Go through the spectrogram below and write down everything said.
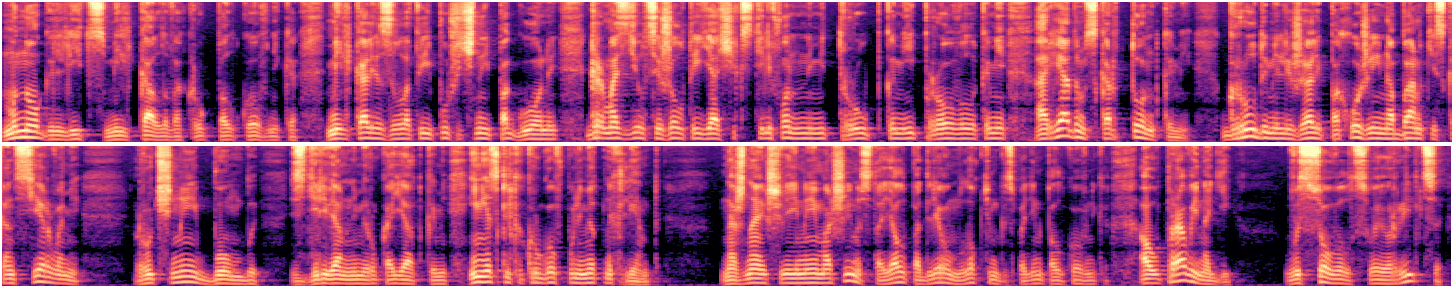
Много лиц мелькало вокруг полковника, мелькали золотые пушечные погоны, громоздился желтый ящик с телефонными трубками и проволоками, а рядом с картонками грудами лежали похожие на банки с консервами ручные бомбы с деревянными рукоятками и несколько кругов пулеметных лент. Ножная швейная машина стояла под левым локтем господина полковника, а у правой ноги высовывал свое рыльце –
